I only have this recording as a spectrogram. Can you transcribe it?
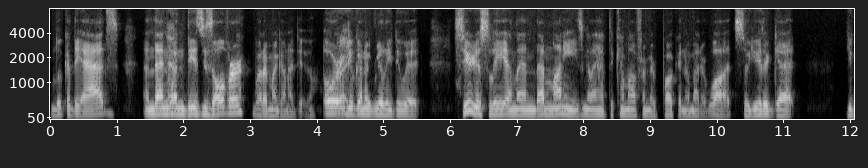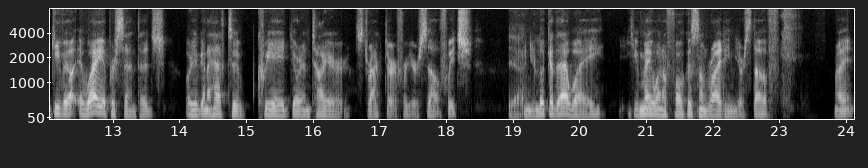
look at the ads and then yeah. when this is over what am i gonna do or right. you're gonna really do it seriously and then that money is gonna have to come out from your pocket no matter what so you either get you give away a percentage or you're going to have to create your entire structure for yourself which yeah. when you look at that way you may want to focus on writing your stuff right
